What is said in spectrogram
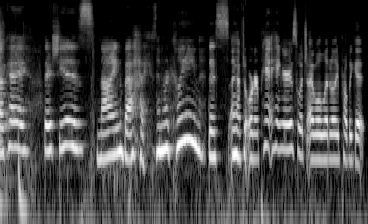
Okay, there she is. Nine bags. And we're clean. This, I have to order pant hangers, which I will literally probably get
